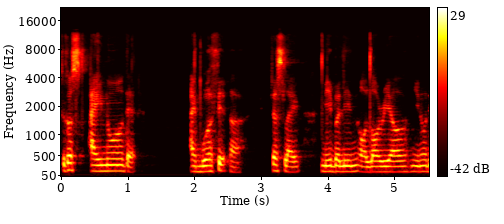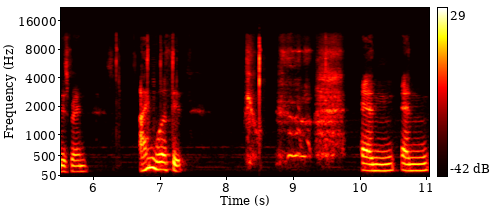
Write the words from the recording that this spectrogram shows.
because I know that I'm worth it. Uh. Just like Maybelline or L'Oreal, you know this brand. I'm worth it. and and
